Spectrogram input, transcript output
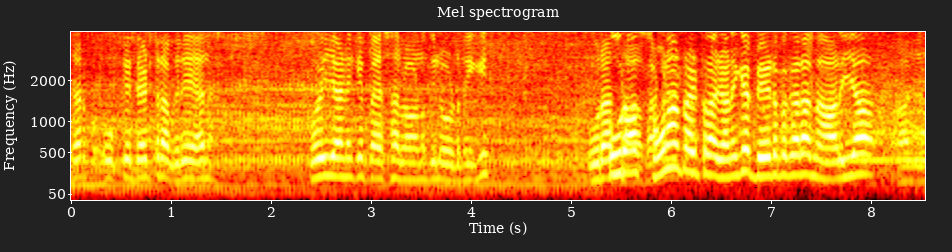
ਸਿਰਫ ਓਕੇ ਟਰੈਕਟਰ ਆ ਵੀਰੇ ਹਨ ਕੋਈ ਜਾਣੇ ਕਿ ਪੈਸਾ ਲਾਉਣ ਦੀ ਲੋੜ ਨਹੀਂਗੀ ਪੂਰਾ। ਸੋਹਣਾ ਟਰੈਕਟਰ ਆ ਜਾਣੀ ਕਿ ਵਗੈਰਾ ਨਾਲ ਹੀ ਆ। ਹਾਂਜੀ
